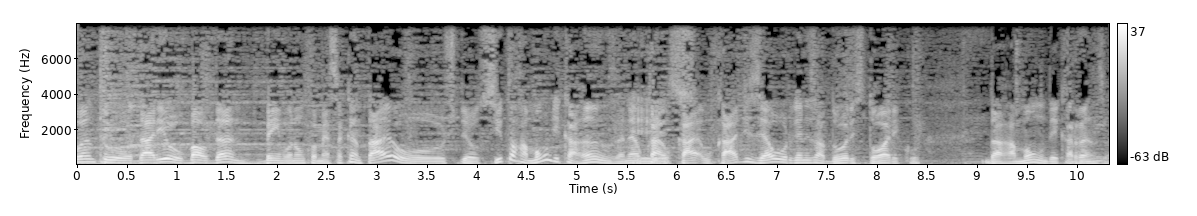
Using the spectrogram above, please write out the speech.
Enquanto Dario Baldan, bem ou não começa a cantar, eu, eu cito a Ramon de Carranza, né? O, o, o Cádiz é o organizador histórico da Ramon de Carranza.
